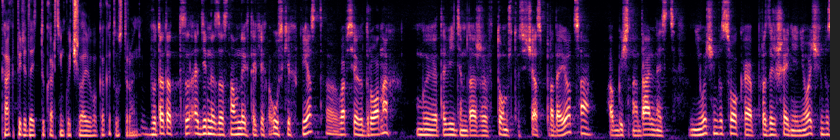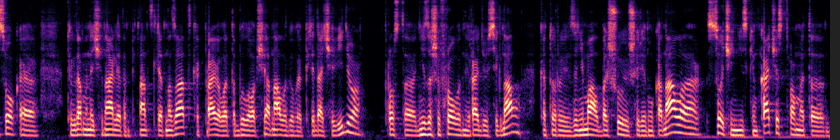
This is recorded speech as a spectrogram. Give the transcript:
Как передать эту картинку человеку? Как это устроено? Вот этот один из основных таких узких мест во всех дронах. Мы это видим даже в том, что сейчас продается. Обычно дальность не очень высокая, разрешение не очень высокое. Когда мы начинали там, 15 лет назад, как правило, это была вообще аналоговая передача видео, просто незашифрованный радиосигнал — который занимал большую ширину канала с очень низким качеством. Это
